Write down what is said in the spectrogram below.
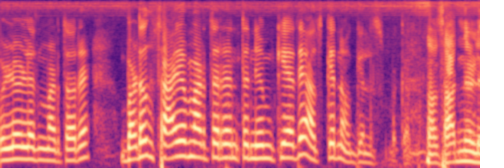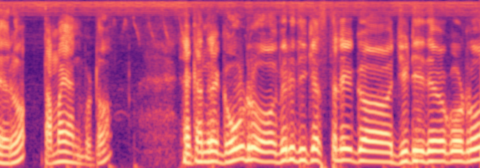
ಒಳ್ಳೊಳ್ಳೇದು ಮಾಡ್ತಾವ್ರೆ. ಬಡವ್ರಿಗೆ ಸಹಾಯ ಮಾಡ್ತಾರೆ ಅಂತ ನಂಬಿಕೆ ಅದೇ ಅದಕ್ಕೆ ನಾವು ಗೆಲ್ಲಿಸ್ಬೇಕು ನಾವು ಸಾಧನಹಳ್ಳಿಯವರು ತಮ್ಮಯ್ಯ ಅಂದ್ಬಿಟ್ಟು ಯಾಕಂದರೆ ಗೌಡ್ರು ಅಭಿವೃದ್ಧಿ ಕೆಲಸದಲ್ಲಿ ಗ ಜಿ ಟಿ ದೇವೇಗೌಡರು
